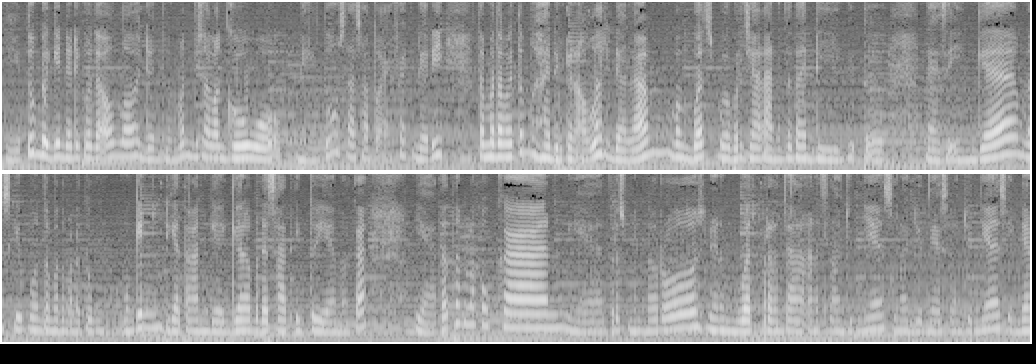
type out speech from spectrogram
itu bagian dari kode Allah dan teman-teman bisa legowo. Nah itu salah satu efek dari teman-teman itu menghadirkan Allah di dalam membuat sebuah perjalanan itu tadi gitu. Nah sehingga meskipun teman-teman itu mungkin dikatakan gagal pada saat itu ya maka ya tetap lakukan ya terus menerus dan membuat perencanaan selanjutnya selanjutnya selanjutnya sehingga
